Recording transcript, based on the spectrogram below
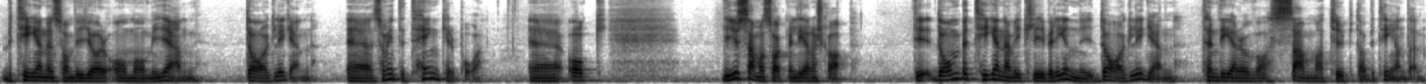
beteenden som vi gör om och om igen, dagligen, eh, som vi inte tänker på. Eh, och det är ju samma sak med ledarskap. De beteenden vi kliver in i dagligen tenderar att vara samma typ av beteenden.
